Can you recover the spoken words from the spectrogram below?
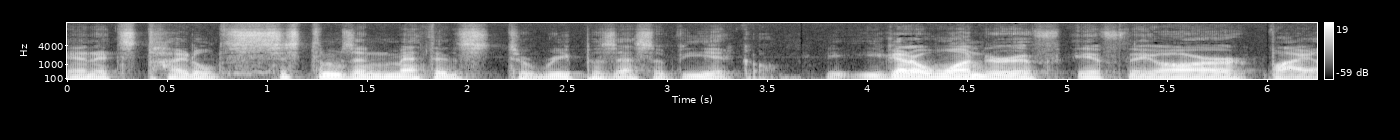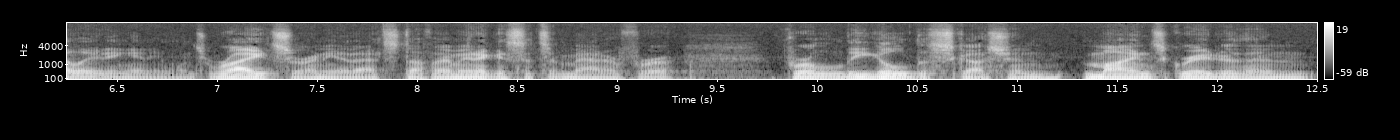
And it's titled Systems and Methods to Repossess a Vehicle. You got to wonder if, if they are violating anyone's rights or any of that stuff. I mean, I guess it's a matter for a, for a legal discussion. Mine's greater than,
